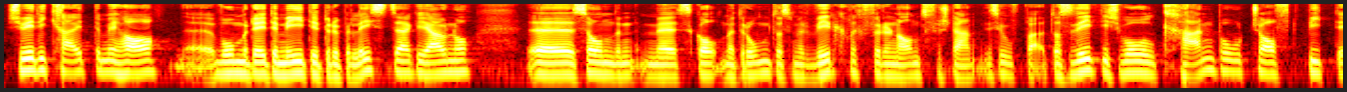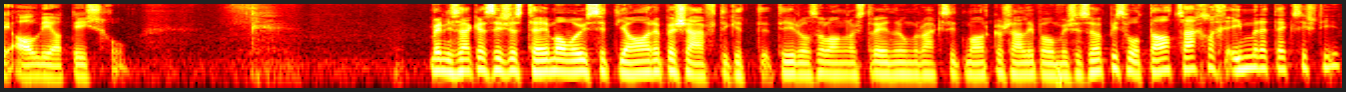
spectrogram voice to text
Schwierigkeiten mehr haben, äh, wo man in den Medien darüber liest, sage ich auch noch, äh, sondern es geht mir darum, dass man wirklich füreinander Verständnis aufbaut. Also dort ist wohl keine Botschaft, bitte alle an den Tisch kommen. Wenn ich sage, es ist ein Thema, das uns seit Jahren beschäftigt, dir auch so lange als Trainer unterwegs sind, Marco Schellibaum, ist es etwas, das tatsächlich immer existiert?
